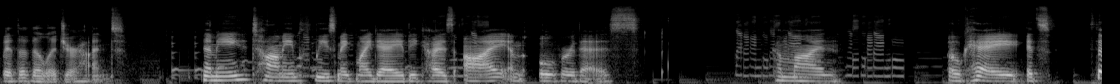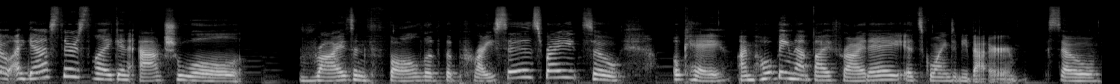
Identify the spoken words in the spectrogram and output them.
with a villager hunt. Timmy, Tommy, please make my day because I am over this. Come on. Okay, it's so I guess there's like an actual rise and fall of the prices, right? So, okay, I'm hoping that by Friday it's going to be better. So,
